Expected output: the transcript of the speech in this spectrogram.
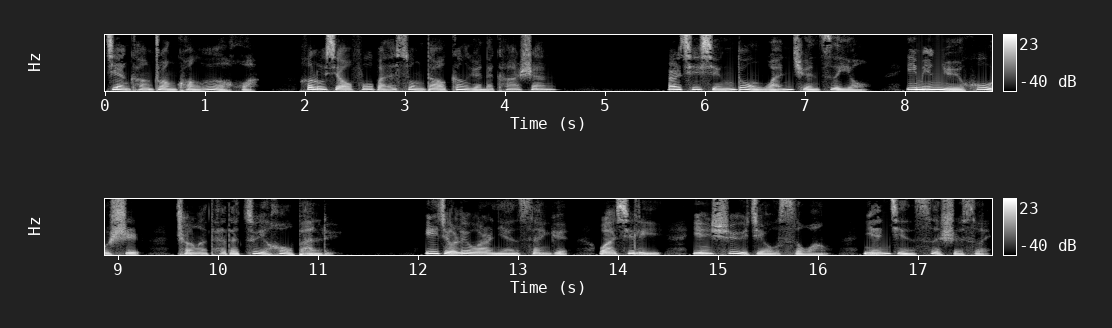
健康状况恶化，赫鲁晓夫把他送到更远的喀山，而其行动完全自由。一名女护士成了他的最后伴侣。一九六二年三月，瓦西里因酗酒死亡，年仅四十岁。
